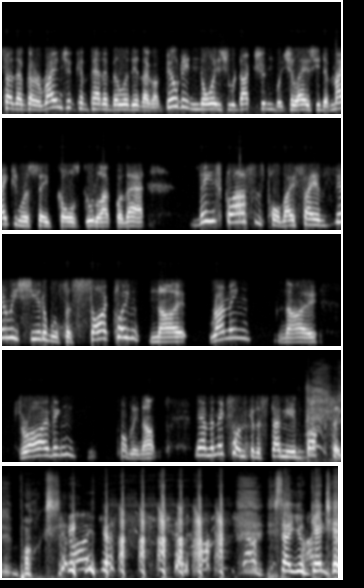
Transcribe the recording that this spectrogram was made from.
So they've got a range of compatibility. They've got built-in noise reduction, which allows you to make and receive calls. Good luck with that. These glasses, Paul, they say are very suitable for cycling. No, running. No, driving. Probably not. Now the next one's going to stun you. Boxing. Boxing. Can I just? Can I just so you get your,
